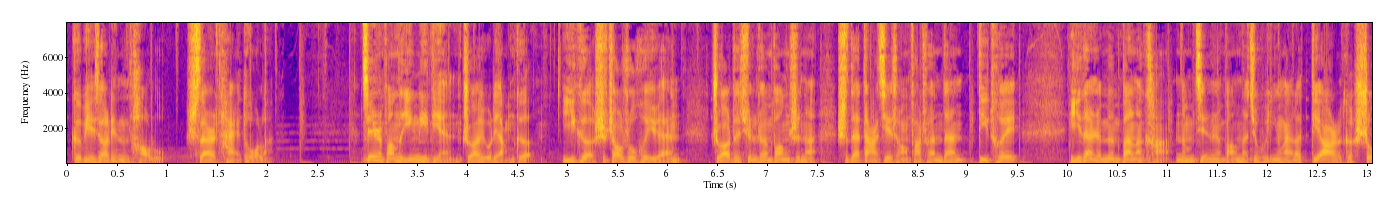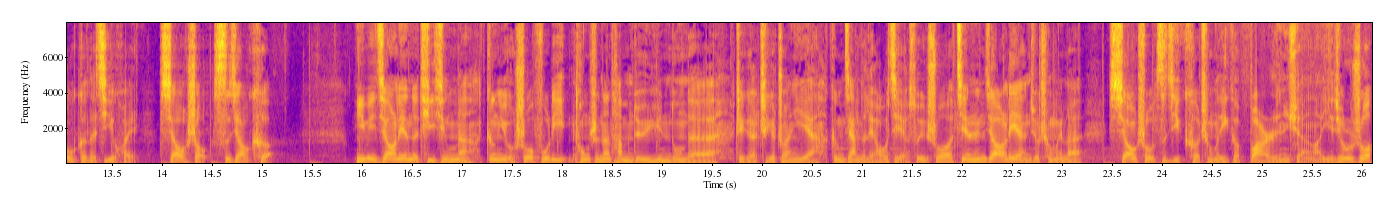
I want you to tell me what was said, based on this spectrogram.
个别教练的套路实在是太多了。健身房的盈利点主要有两个，一个是招收会员，主要的宣传方式呢是在大街上发传单、地推。一旦人们办了卡，那么健身房呢就会迎来了第二个收割的机会——销售私教课。因为教练的体型呢更有说服力，同时呢，他们对于运动的这个这个专业啊更加的了解，所以说健身教练就成为了销售自己课程的一个不二人选了。也就是说，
